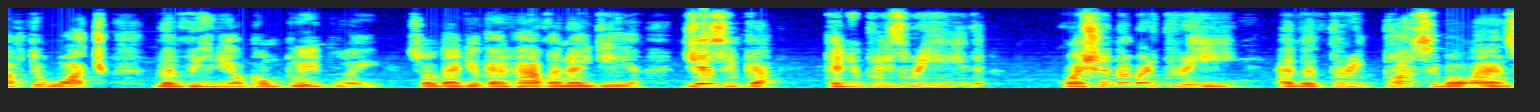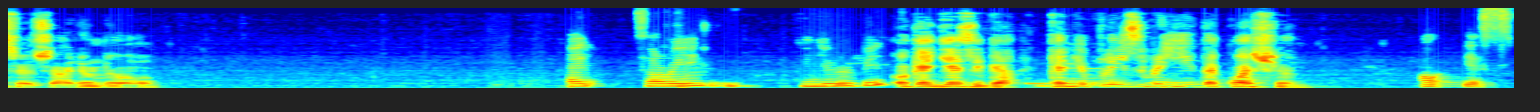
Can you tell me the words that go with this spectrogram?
have to watch the video completely so that you can have an idea. Jessica, can you please read question number three and the three possible answers? I don't know. I, sorry, can you repeat? Okay, Jessica, can you please read the question? Oh, yes.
